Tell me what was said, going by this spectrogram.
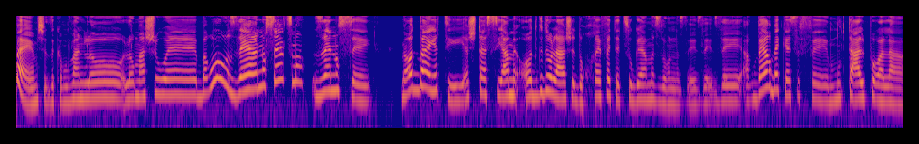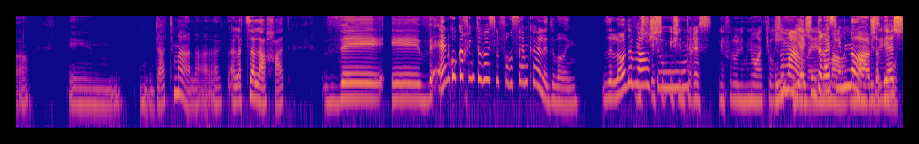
בהם, שזה כמובן לא, לא משהו אה, ברור, זה הנושא עצמו. זה נושא מאוד בעייתי. יש תעשייה מאוד גדולה שדוחפת את סוגי המזון הזה. זה, זה הרבה הרבה כסף אה, מוטל פה על ה... אה, יודעת מה, על, על הצלחת. ו, אה, ואין כל כך אינטרס לפרסם כאלה דברים. זה לא דבר יש, שהוא... יש, יש אינטרס אפילו למנוע את פרסומם. יש אינטרס נאמר, למנוע. נאמר עכשיו, בזהירות. יש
